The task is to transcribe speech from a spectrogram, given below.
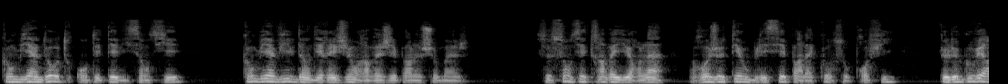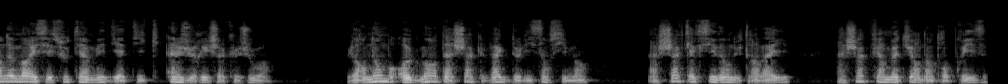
Combien d'autres ont été licenciés? Combien vivent dans des régions ravagées par le chômage? Ce sont ces travailleurs-là rejetés ou blessés par la course au profit, que le gouvernement et ses soutiens médiatiques injurient chaque jour. Leur nombre augmente à chaque vague de licenciements, à chaque accident du travail, à chaque fermeture d'entreprise,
